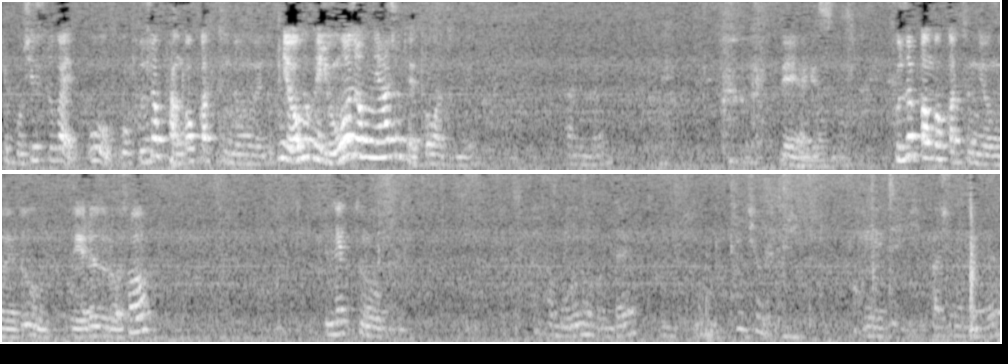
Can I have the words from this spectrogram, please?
이렇게 보실 수가 있고, 뭐 분석 방법 같은 경우에도, 근데 여기서 그냥 용어 정리하셔도 될 것 같은데. 네, 알겠습니다. 분석 방법 같은 경우에도, 뭐 예를 들어서, 일렉트로, 다 모르는 건데, 예, 아시는 거예요?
